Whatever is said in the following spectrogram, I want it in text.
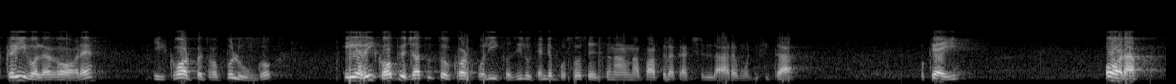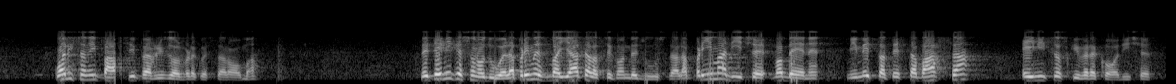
scrivo l'errore, il corpo è troppo lungo, e ricopio già tutto il corpo lì, così l'utente può solo selezionare una parte da cancellare o modificare. Ok? Ora, quali sono i passi per risolvere questa roba? Le tecniche sono due, la prima è sbagliata, la seconda è giusta. La prima dice, va bene, mi metto a testa bassa e inizio a scrivere codice.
